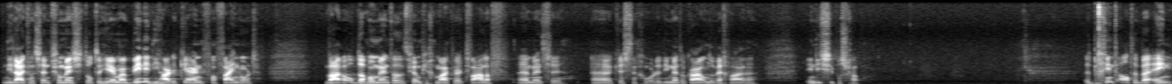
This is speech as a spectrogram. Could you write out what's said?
En die leidt ontzettend veel mensen tot de Heer. Maar binnen die harde kern van Feyenoord waren op dat moment dat het filmpje gemaakt werd, twaalf uh, mensen uh, christen geworden die met elkaar onderweg waren in discipelschap. Het begint altijd bij één.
